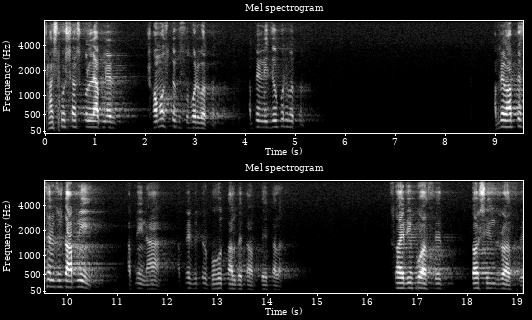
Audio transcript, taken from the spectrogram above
শ্বাস প্রশ্বাস করলে আপনার সমস্ত কিছু পরিবর্তন আপনি নিজেও পরিবর্তন আপনি ভাবতেছেন শুধু আপনি আপনি না, আপনার ভিতরে বহু তাল বেতাল বেতাল। আছে ছয় রিপু আছে, দশ ইন্দ্র আছে,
